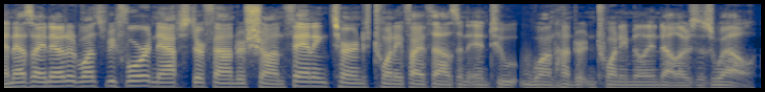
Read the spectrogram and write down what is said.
and as I noted once before, Napster founder Sean Fanning turned 25,000 into 120 million dollars as well.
